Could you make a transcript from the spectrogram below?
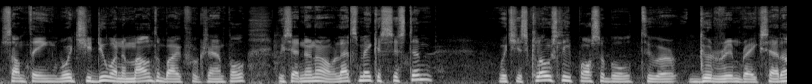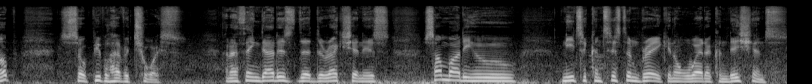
something which you do on a mountain bike, for example, we said no, no, let's make a system which is closely possible to a good rim brake setup, so people have a choice. And I think that is the direction is somebody who needs a consistent brake in all weather conditions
